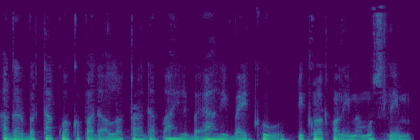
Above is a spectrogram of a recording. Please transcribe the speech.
agar bertakwa kepada Allah terhadap ahli, ahli baitku. Dikeluarkan oleh Imam Muslim.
